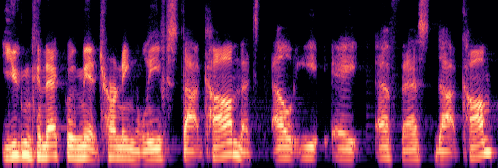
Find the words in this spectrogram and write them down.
You can connect with me at turningleafs.com. That's L E A F S.com.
